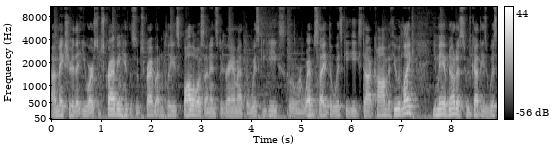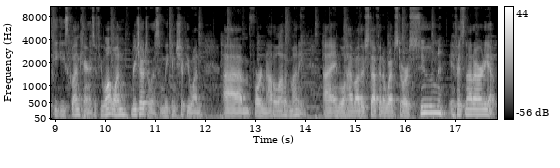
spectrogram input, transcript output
Uh, make sure that you are subscribing. Hit the subscribe button, please. Follow us on Instagram at The Whiskey Geeks. Go to our website, thewhiskeygeeks.com. If you would like, you may have noticed we've got these Whiskey Geeks Glencairns. If you want one, reach out to us and we can ship you one um, for not a lot of money. Uh, and we'll have other stuff in a web store soon if it's not already up.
